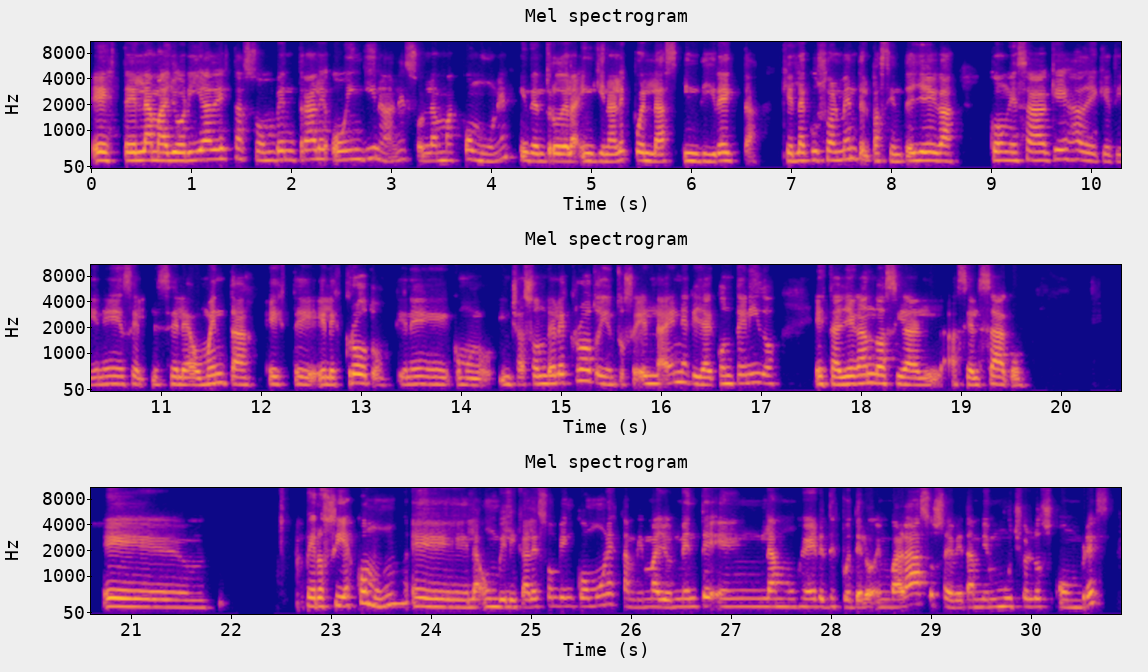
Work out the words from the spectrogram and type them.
Este, la mayoría de estas son ventrales o inguinales, son las más comunes, y dentro de las inguinales, pues las indirectas, que es la que usualmente el paciente llega con esa queja de que tiene, se, le aumenta este, el escroto, tiene como hinchazón del escroto y entonces es la hernia que ya el contenido está llegando hacia el, hacia el saco. Eh, pero sí es común, eh, las umbilicales son bien comunes, también mayormente en las mujeres después de los embarazos, se ve también mucho en los hombres.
